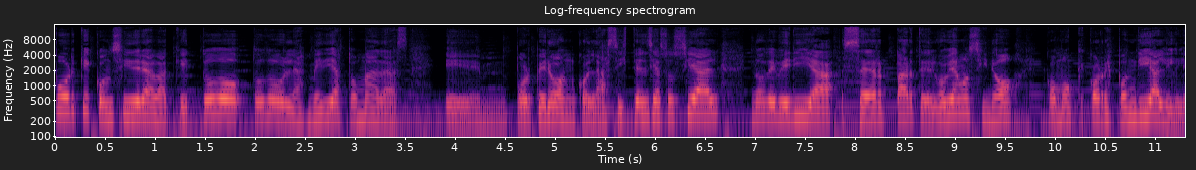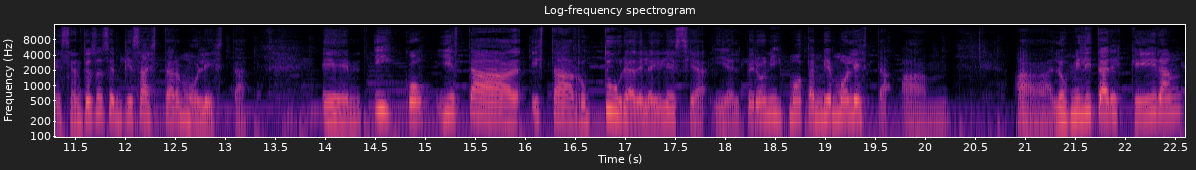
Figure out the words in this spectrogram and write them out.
porque consideraba que todas las medidas tomadas Em, por Perón con la asistencia social no debería ser parte del gobierno, sino como que correspondía a la iglesia. Entonces empieza a estar molesta. Em, y, esta, esta, ruptura de la iglesia y el peronismo también molesta a, los militares que eran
